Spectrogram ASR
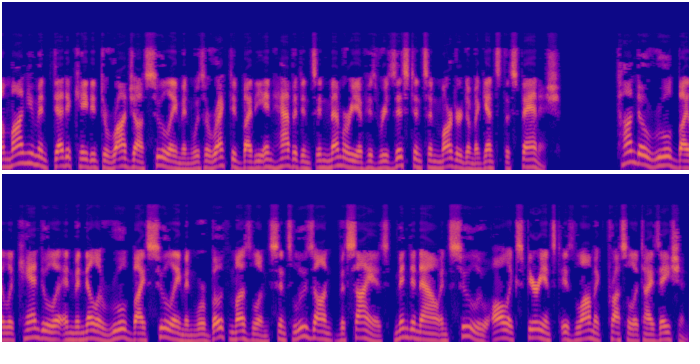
A monument dedicated to Raja Suleiman was erected by the inhabitants in memory of his resistance and martyrdom against the Spanish. Tondo ruled by Lakandula and Manila ruled by Suleiman were both Muslim since Luzon, Visayas, Mindanao and Sulu all experienced Islamic proselytization.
